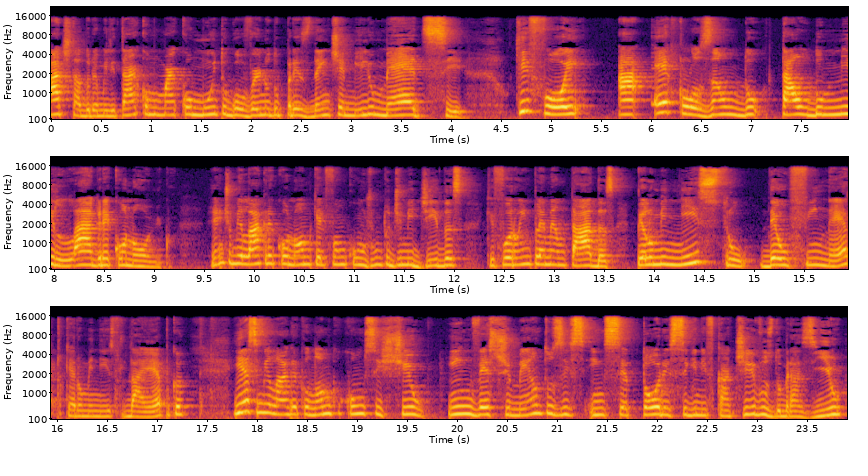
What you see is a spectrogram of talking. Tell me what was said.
a ditadura militar, como marcou muito o governo do presidente Emílio Médici, que foi a eclosão do tal do milagre econômico. Gente, o milagre econômico ele foi um conjunto de medidas que foram implementadas pelo ministro Delfim Neto, que era o ministro da época, e esse milagre econômico consistiu em investimentos em setores significativos do Brasil,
